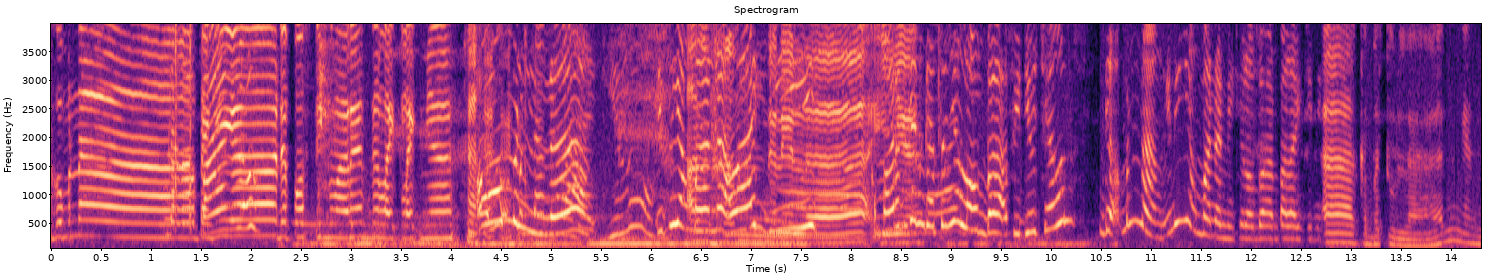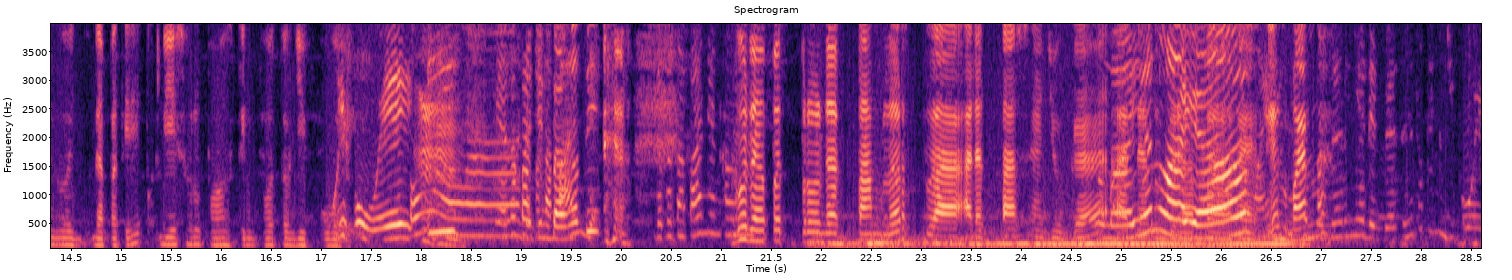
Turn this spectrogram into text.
gue menang. Menang Thank you ya, udah posting kemarin tuh like-like-nya. Oh menang. Lagi lo. Itu yang mana lagi? Kemarin iya. kan katanya lomba video challenge nggak menang. Ini yang mana nih lomba apa lagi nih? Eh, kebetulan yang gue dapat ini disuruh posting foto giveaway. Giveaway. Oh, alah. Ini anak rajin banget sih. Dapat apaan yang kalau Gue dapat produk tumbler, ada tasnya juga. Lumayan ada lah ya. beberapa- Ya lumayan lah. sebenarnya dan biasanya tuh kan giveaway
